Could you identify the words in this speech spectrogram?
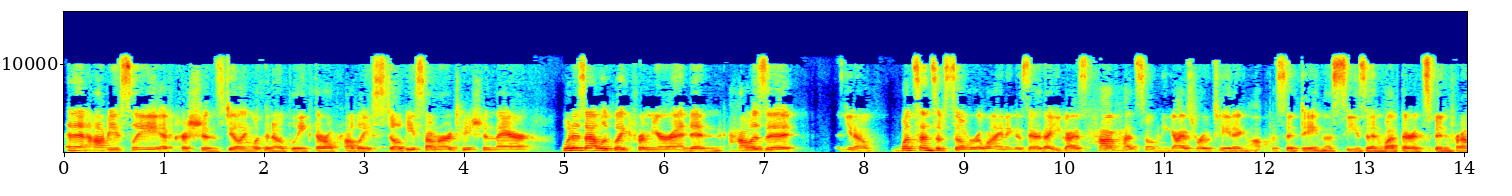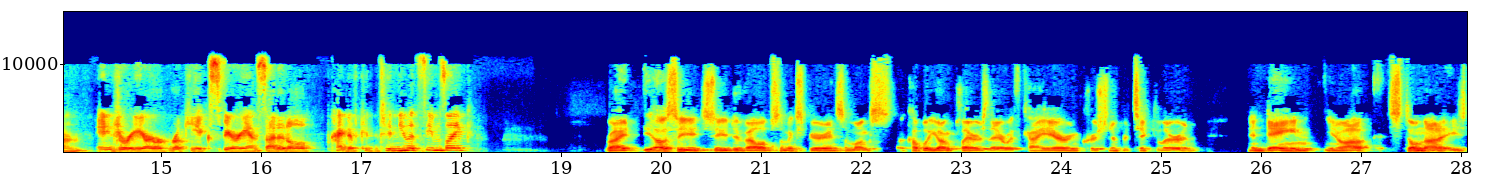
And then obviously, if Christian's dealing with an oblique, there will probably still be some rotation there. What does that look like from your end, and how is it? You know, what sense of silver lining is there that you guys have had so many guys rotating opposite Dane this season, whether it's been from injury or rookie experience, that it'll kind of continue? It seems like. Right. You know, so you so you develop some experience amongst a couple of young players there with Kaiir and Christian in particular, and and Dane. You know, still not a he's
